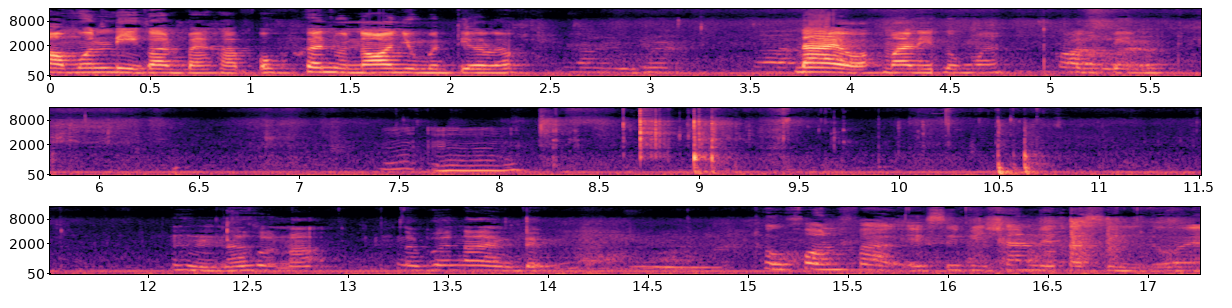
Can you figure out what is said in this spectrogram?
ขอมุนหลีก่อนไปครับ โอ้เพื่อนหนูนอนอยู่บนเตียงแล้ว ได้เหรอ มาลิลงมาเป็นเป็นอืมอืมน่าสนมากแล้วเพื่อนหน้าอย่างเต็มทุกคนฝาก exhibition เลขาสีด้วย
